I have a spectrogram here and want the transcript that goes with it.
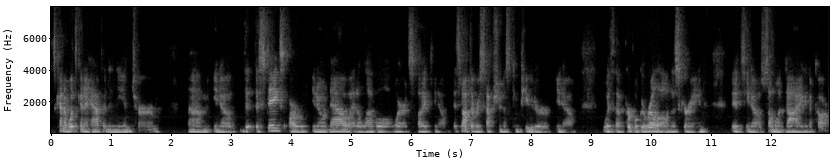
It's kind of what's going to happen in the interim. Um, you know, the, the stakes are, you know, now at a level where it's like, you know, it's not the receptionist computer, you know, with a purple gorilla on the screen. It's, you know, someone dying in a car.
